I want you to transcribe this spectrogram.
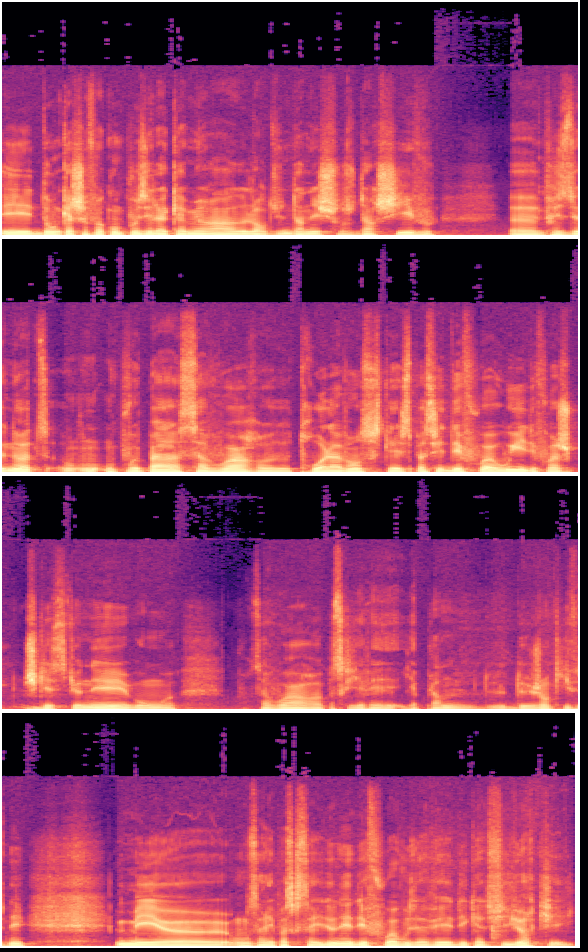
et, donc à chaque fois qu'on posait la caméra lors d'un échange d'archives, une prise de notes, on ne pouvait pas savoir euh, trop à l'avance ce qui allait se passer. Des fois, oui, des fois, je, questionnais, bon, euh, pour savoir, parce qu'il y avait il y a plein de, gens qui venaient, mais on ne savait pas ce que ça allait donner. Des fois, vous avez des cas de figure qui,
